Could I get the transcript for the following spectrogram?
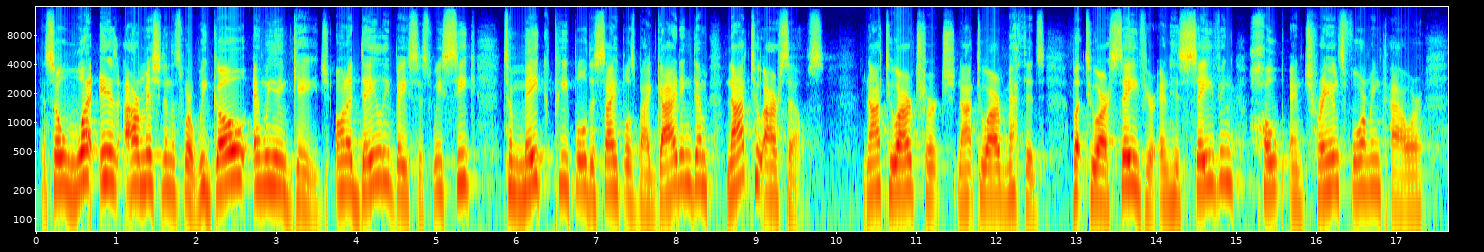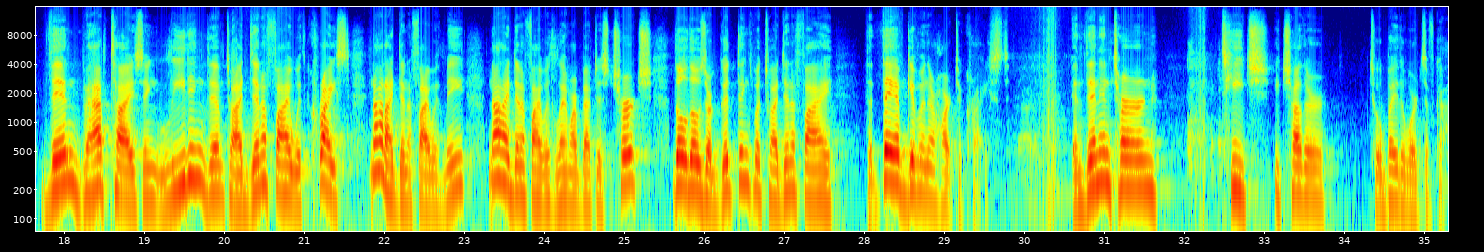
And so, what is our mission in this world? We go and we engage on a daily basis. We seek to make people disciples by guiding them not to ourselves, not to our church, not to our methods, but to our Savior and His saving hope and transforming power. Then baptizing, leading them to identify with Christ, not identify with me, not identify with Landmark Baptist Church, though those are good things, but to identify that they have given their heart to Christ and then in turn teach each other to obey the words of God.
